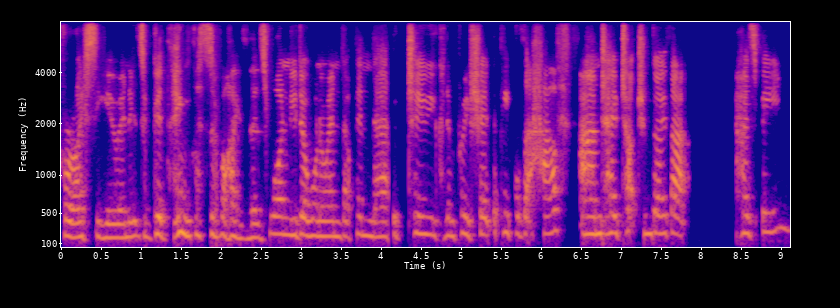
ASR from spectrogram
for icu and it's a good thing for survivors. One you don't want to end up in there but two you can appreciate the people that have and how touch and go that has been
